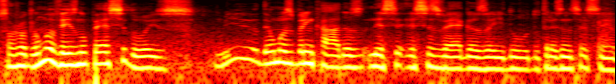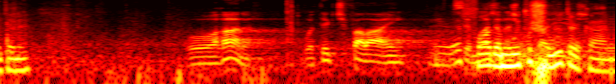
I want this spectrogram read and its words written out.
só joguei uma vez no PS2. E deu umas brincadas nesses esses Vegas aí do, do 360, né? Ô, Hannah, vou ter que te falar, hein? Você É foda, é muito shooter, cara.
